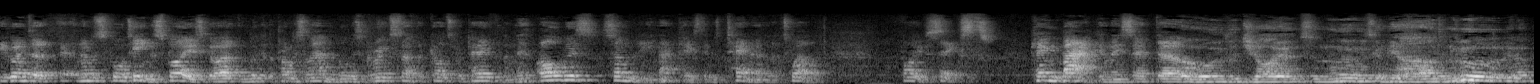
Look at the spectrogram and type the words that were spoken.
you go into uh, Numbers 14, the spies go out and look at the promised land and all this great stuff that God's prepared for them. There's always somebody, in that case there was 10 out of the 12, five sixths, came back and they said, oh, the giants, and oh, it's going to be hard, and oh, you know.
